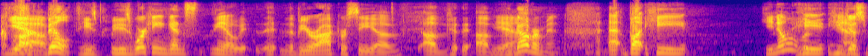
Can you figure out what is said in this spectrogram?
car Yeah. built. He's he's working against you know the bureaucracy of of of Yeah. the government, uh, but he You know, he he yeah. just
